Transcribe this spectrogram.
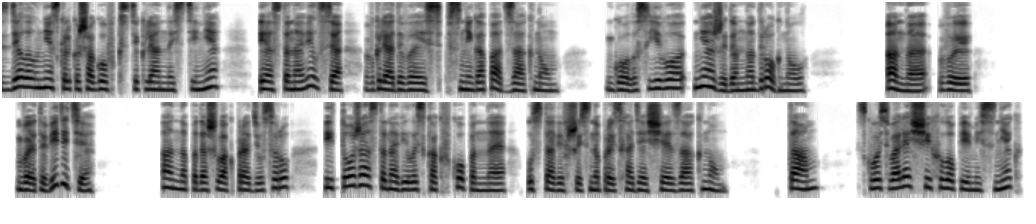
Сделал несколько шагов к стеклянной стене и остановился, вглядываясь в снегопад за окном. Голос его неожиданно дрогнул. «Анна, вы... вы это видите?» Анна подошла к продюсеру и тоже остановилась как вкопанная, уставившись на происходящее за окном. Там, сквозь валящий хлопьями снег,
